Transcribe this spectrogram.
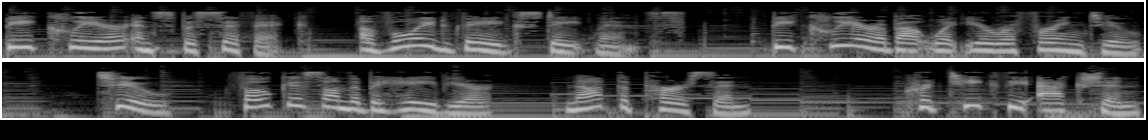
Be clear and specific. Avoid vague statements. Be clear about what you're referring to. 2. Focus on the behavior, not the person. Critique the action,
